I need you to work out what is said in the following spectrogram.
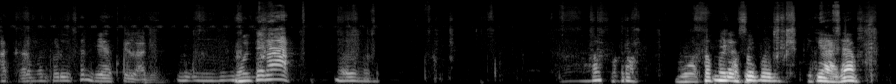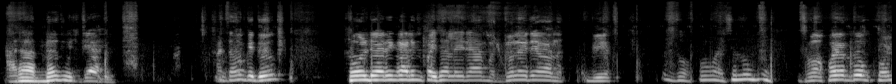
આ ઘર મને થોડું છે ને વ્યસ્ત લાગે. બોલતે ના. મોસો પડ્યો. કે અરે અંદર જ જાય તમે કીધું? ફોલ ડેરિંગ ગાડીને પૈસા લઈ રહ્યા બધું લઈ રહેવાના. બે. ઝોપો વાંચેલું છે. સોફા એમ તો ખોલ.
